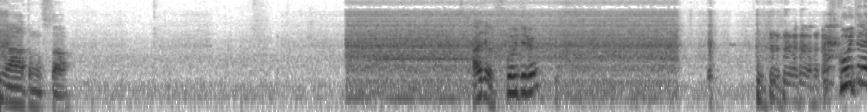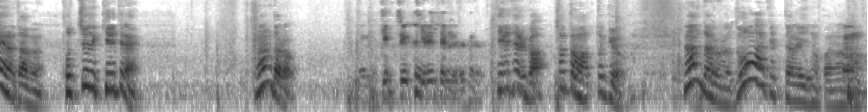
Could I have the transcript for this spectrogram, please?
いなと思ってさ。あれでも聞こえてる？聞こえてないの多分。途中で切れてない。なんだろう切れてる。切れてるかちょっと待っとけよなんだろうなどう開けたらいいのかな、うん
